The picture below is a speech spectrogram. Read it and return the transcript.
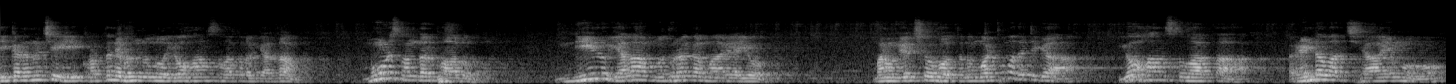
ఇక్కడ నుంచి క్రొత్త నిబంధనలో యోహాన్ సువార్తలోకి వెళ్దాం. మూడు సందర్భాలు. నీళ్ళు ఎలా మధురంగా మారాయో మనం నేర్చుకోబోతున్నాం. మొట్టమొదటిగా యోహాన్ సువార్త రెండవ అధ్యాయము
